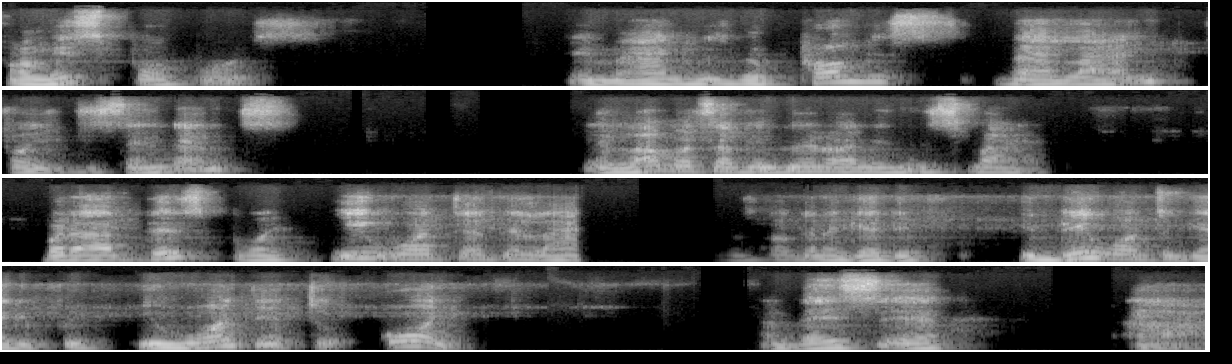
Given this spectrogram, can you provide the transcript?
From his purpose, a man who's been promised that land for his descendants. A lot must have been going on in his mind. But at this point, he wanted the land. He was not going to get it. He didn't want to get it free. He wanted to own it. And there's a, a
